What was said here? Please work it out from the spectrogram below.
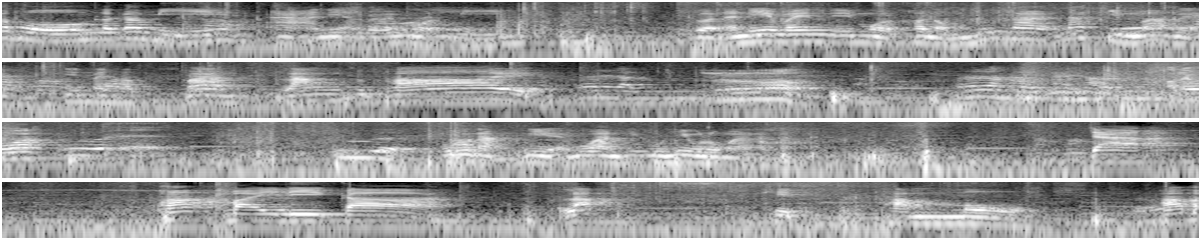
ครับผมแล้วก็หมีอ่าอันนี้เอาไปไว้หมวดหมี ส่วนอันนี้ไว้ในหมวดขนมน่าน่ากินมากเลย กินไหมครับ มาลังสุดท้ายระดับระดับเป็นไงครับอะไรวะกูน่ะนี่เมื่อวานที่กูหิ้วลงมานะจากพระใบดีกาลักขิดธรรมโม พระใบ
